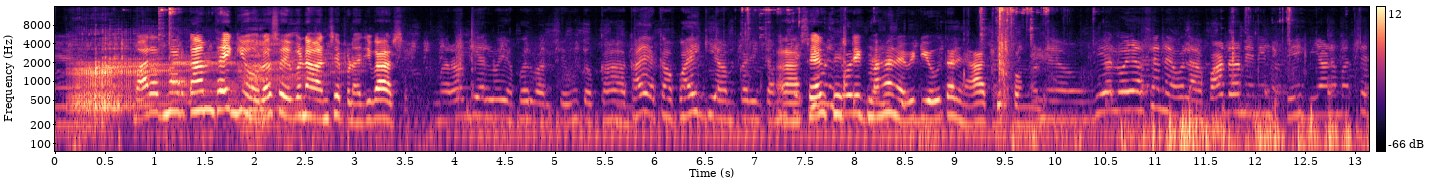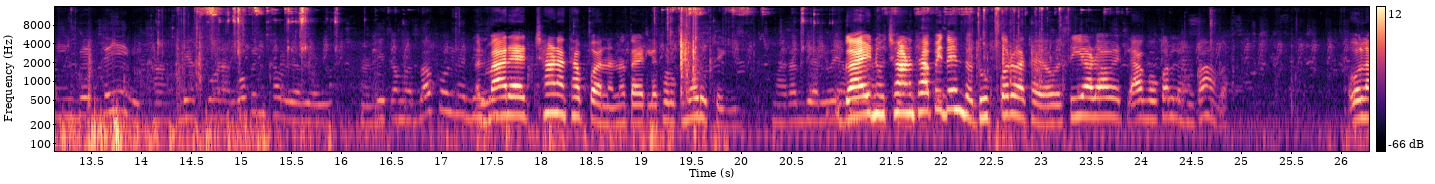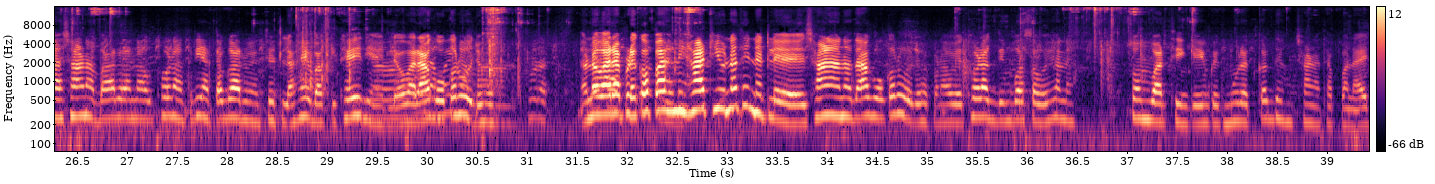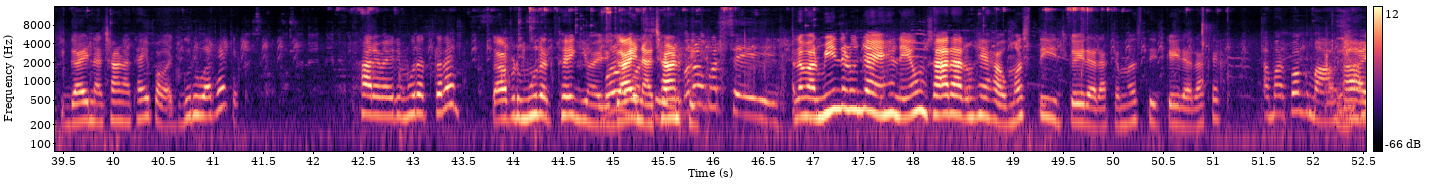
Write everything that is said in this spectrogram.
મારે જ મારે કામ થઈ ગયું. રસોઈ બનાવવાની છે પણ હજી વાર છે. ગયા સેલ્ફી સ્ટિકમાં હે ને વીડિયો ઉતારીને હાથ દેખવા બે લોયા છે ને ઓલા પાડાને ને પેહ બિયાણામાં છે ને બેગ દઈ આવી ખા બે પોણા ગોપીને ખવડાવી આવી બાપુને અને મારે છાણા થાપવાના નતા એટલે થોડુંક મોડું થઈ ગયું. લોયા ગાયનું છાણ થાપી દે ને તો ધૂપ કરવા થાય. હવે શિયાળો આવે એટલે આગો કરી લે હું કાં ઓલા છાણા બારાના થોડાક રહ્યા તગારું જેટલા હે બાકી થઈ રહ્યા એટલે અવાર આગો કરવો જોઈએ અને અવાર આપણે કપાસની હાઠિયું નથી ને એટલે છાણાનો તો આગો કરવો જોઈએ પણ હવે થોડાક દિન બસ હવે છે ને સોમવારથી કે એમ કંઈક મુહૂર્ત કરી દે હું છાણા થાપવાના. આજ ગાયના છાણા થાય પાવા આજ ગુરુવાર હે કે? હારે વાયરી મુહૂર્ત કરે ને? તો આપણું મુહૂર્ત થઈ ગયું એટલે ગાયના છાણથી. અને અમારે મીંદડું જાય હે ને એવું સારારું હે હાવ મસ્તી જ કર્યા રાખે મસ્તી જ કર્યા રાખે. અમારા પગમાં હા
